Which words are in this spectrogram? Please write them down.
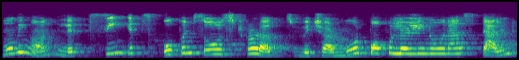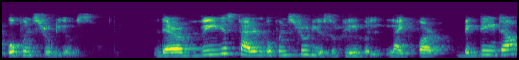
Moving on, let's see its open sourced products which are more popularly known as Talend Open Studios. There are various Talend open studios available like for big data,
